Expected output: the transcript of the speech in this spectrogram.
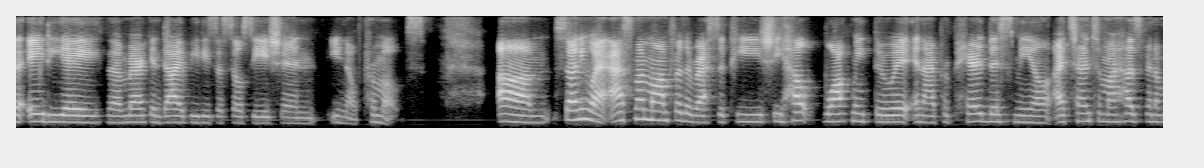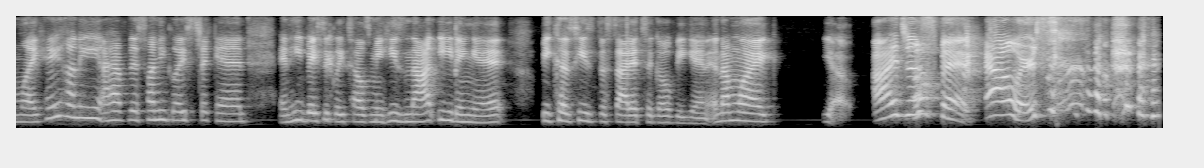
the ada the american diabetes association you know promotes um, so anyway, I asked my mom for the recipe. She helped walk me through it and I prepared this meal. I turned to my husband. I'm like, hey, honey, I have this honey glazed chicken. And he basically tells me he's not eating it because he's decided to go vegan. And I'm like, yo, I just spent hours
